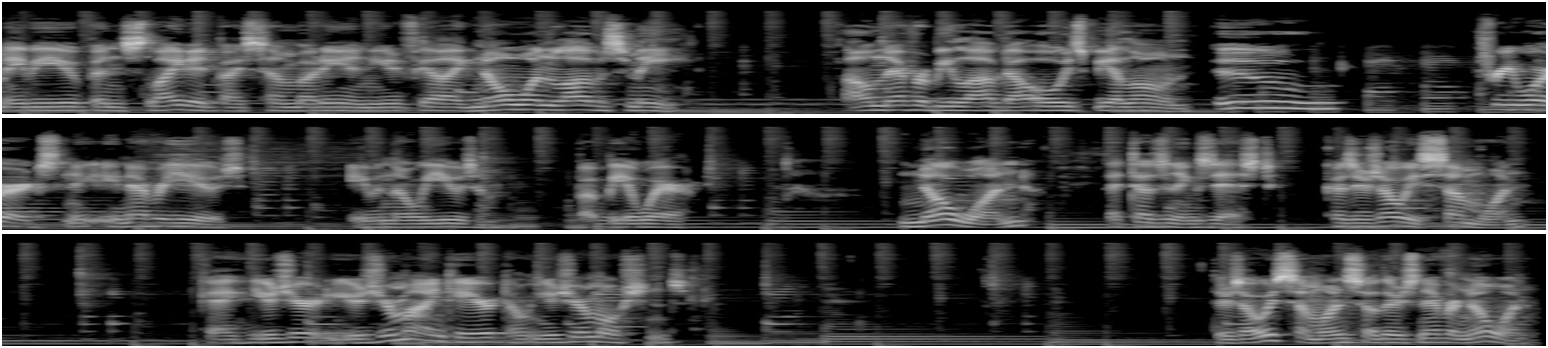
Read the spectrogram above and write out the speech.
Maybe you've been slighted by somebody and you feel like no one loves me. I'll never be loved, I'll always be alone. Ooh, three words you never use, even though we use them. But be aware. No one that doesn't exist because there's always someone. Okay, use your use your mind here. Don't use your emotions. There's always someone, so there's never no one,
